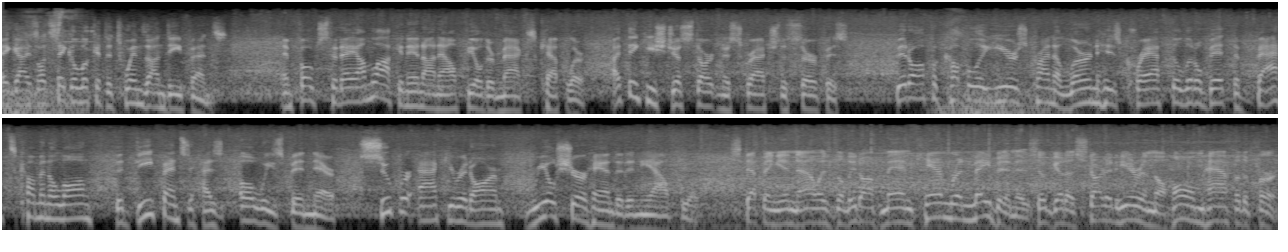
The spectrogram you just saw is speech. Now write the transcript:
Hey guys, let's take a look at the Twins on defense. And folks, today I'm locking in on outfielder Max Kepler. I think he's just starting to scratch the surface. Bit off a couple of years trying to learn his craft a little bit. The bat's coming along. The defense has always been there. Super accurate arm, real sure-handed in the outfield. Stepping in now is the leadoff man Cameron Maybin as he'll get us started here in the home half of the first.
